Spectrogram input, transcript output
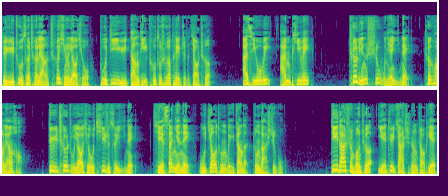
对于注册车辆车型要求不低于当地出租车配置的轿车、SUV、MPV，车龄十五年以内，车况良好，对于车主要求七十岁以内。且三年内无交通违章的重大事故，滴答顺风车也对驾驶证照片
